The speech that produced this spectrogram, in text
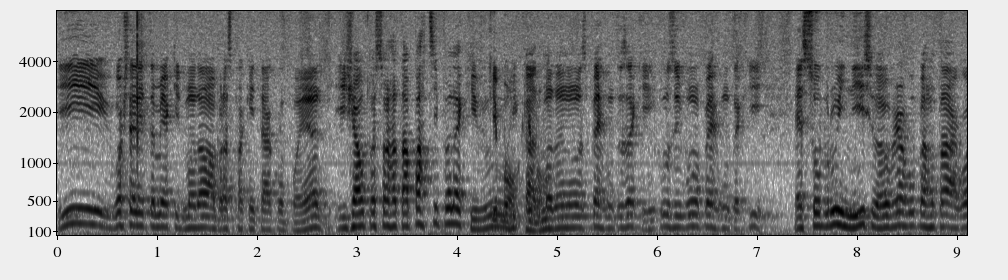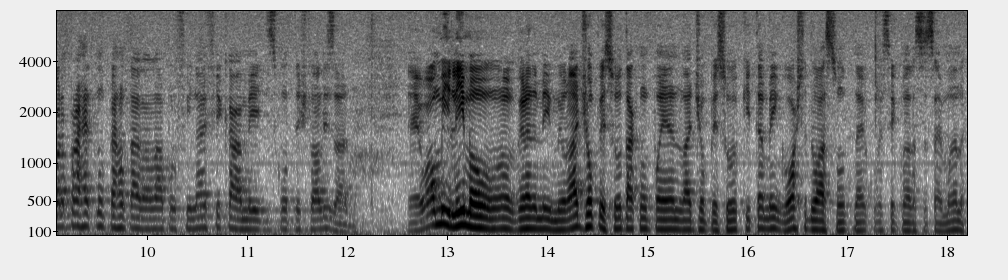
E gostaria também aqui de mandar um abraço para quem está acompanhando. E já o pessoal já está participando aqui, viu, Que bom, Ricardo? que bom. Mandando umas perguntas aqui. Inclusive, uma pergunta aqui é sobre o início. Eu já vou perguntar agora para a gente não perguntar lá, lá pro final e ficar meio descontextualizado. É, o Almi Lima, um, um grande amigo meu lá de João Pessoa, está acompanhando lá de João Pessoa, que também gosta do assunto, né? Eu conversei com ele essa semana.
